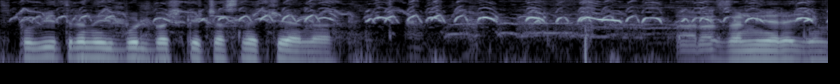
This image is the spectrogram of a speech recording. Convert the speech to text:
з повітряної бульбашки часничина. Зараз заміряємо.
